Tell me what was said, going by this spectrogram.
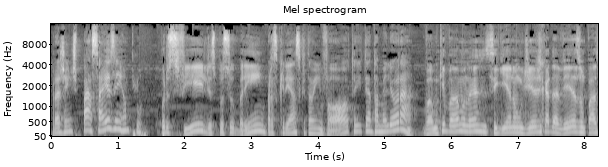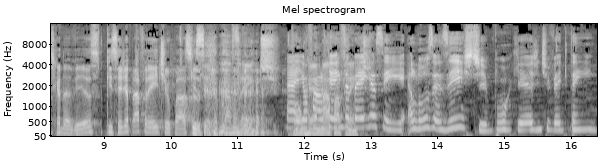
pra gente passar exemplo pros filhos, pro sobrinho, pras crianças que estão em volta e tentar melhorar. Vamos que vamos, né? Seguindo um dia de cada vez, um passo de cada vez, que seja pra frente o passo. Que seja pra frente. é, e eu falo que ainda bem que assim, a luz existe porque a gente vê que tem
